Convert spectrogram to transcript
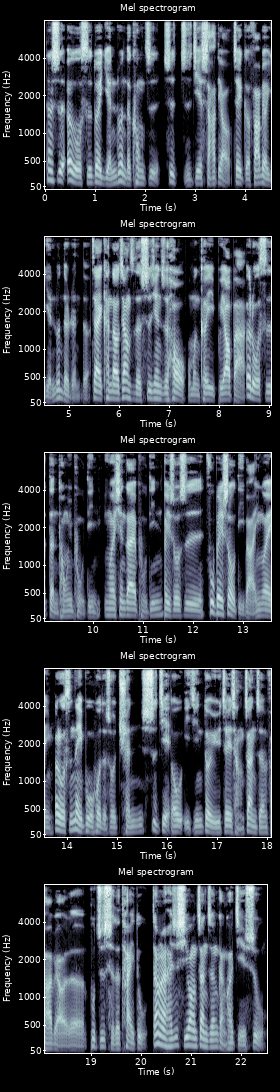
但是俄罗斯对言论的控制是直接杀掉这个发表言论的人的。在看到这样子的事件之后，我们可以不要把俄罗斯等同于普丁，因为现在普丁可以说是腹背受敌吧。因为俄罗斯内部或者说全世界都已经对于这一场战争发表了不支持的态度。当然，还是希望战争赶快结束。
